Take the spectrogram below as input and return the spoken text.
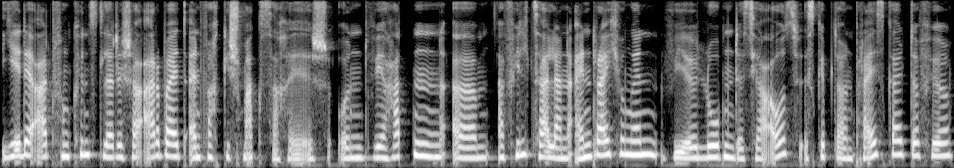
jede Art von künstlerischer Arbeit einfach Geschmackssache ist. Und wir hatten ähm, eine Vielzahl an Einreichungen. Wir loben das ja aus. Es gibt auch ein Preisgeld dafür.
